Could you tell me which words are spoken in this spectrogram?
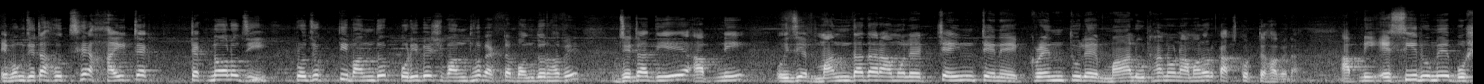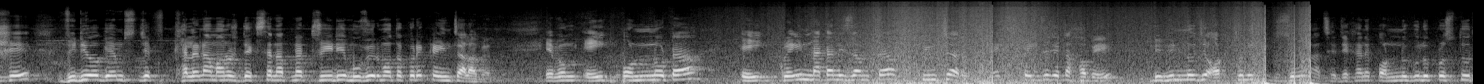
এবং যেটা হচ্ছে হাইটেক টেকনোলজি প্রযুক্তি বান্ধব, পরিবেশ বান্ধব একটা বন্দর হবে, যেটা দিয়ে আপনি ওই যে মান্দাদার আমলের চেইন টেনে ক্রেন তুলে মাল উঠানো, নামানোর কাজ করতে হবে না। আপনি এসি রুমে বসে ভিডিও গেমস যে খেলে না মানুষ দেখছেন আপনার থ্রি মুভির মতো করে ক্রেন চালাবেন। এবং এই পণ্যটা, এই ক্রেন মেকানিজমটা ফিউচার নেক্সট পেজে যেটা হবে, বিভিন্ন যে অর্থনৈতিক জোন আছে যেখানে পণ্যগুলো প্রস্তুত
